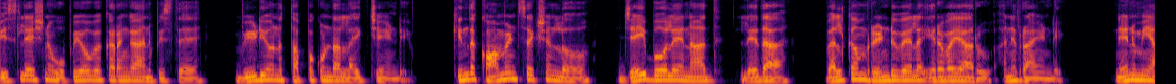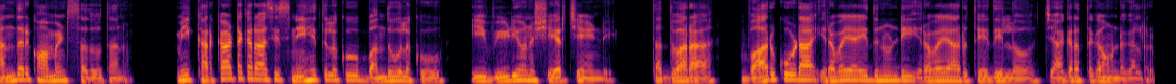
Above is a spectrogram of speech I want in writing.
విశ్లేషణ ఉపయోగకరంగా అనిపిస్తే వీడియోను తప్పకుండా లైక్ చేయండి. కింద కామెంట్ సెక్షన్లో జై భోలేనాథ్ లేదా వెల్కమ్ రెండు వేల ఇరవై ఆరు అని వ్రాయండి. నేను మీ అందరి కామెంట్స్ చదువుతాను. మీ కర్కాటక రాశి స్నేహితులకు బంధువులకు ఈ వీడియోను షేర్ చేయండి. తద్వారా వారు కూడా ఇరవై ఐదు నుండి ఇరవై ఆరు తేదీల్లో జాగ్రత్తగా ఉండగలరు.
